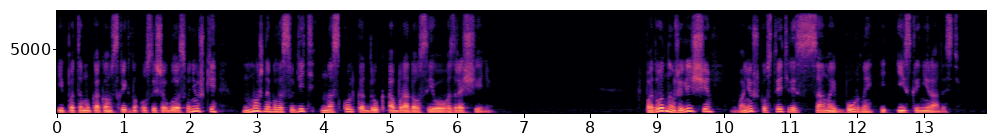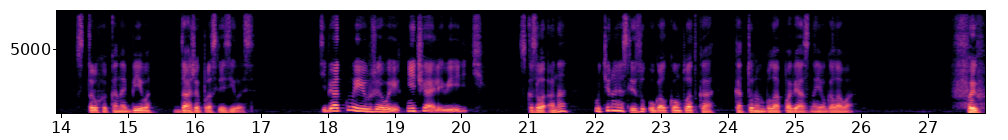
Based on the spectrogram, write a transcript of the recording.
и потому как он вскрикнул, услышав голос Ванюшки, можно было судить, насколько друг обрадовался его возвращению. В подводном жилище Ванюшку встретили с самой бурной и искренней радостью. Старуха Конобеева даже прослезилась. «Тебя-то мы в живых не чаяли видеть», — сказала она, утирая слезу уголком платка, которым была повязана ее голова. «Фыв!»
